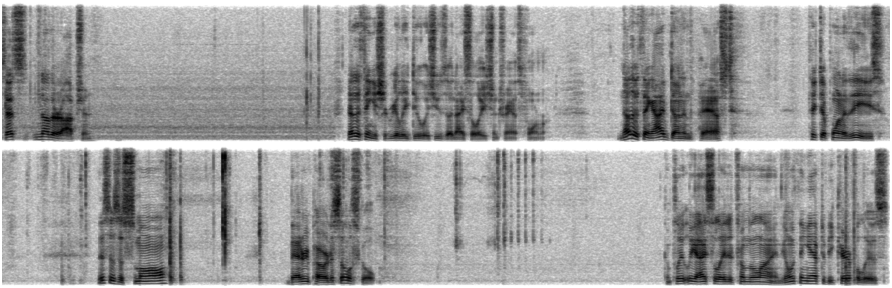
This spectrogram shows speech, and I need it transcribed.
So that's another option. Another thing you should really do is use an isolation transformer. Another thing I've done in the past, picked up one of these. This is a small battery powered oscilloscope. Completely isolated from the line. The only thing you have to be careful is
